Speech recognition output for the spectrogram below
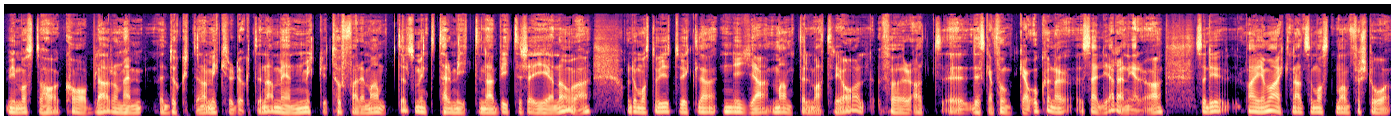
vi måste ha kablar, de här dukterna, mikrodukterna med en mycket tuffare mantel som inte termiterna biter sig igenom. Va? Och då måste vi utveckla nya mantelmaterial för att eh, det ska funka och kunna sälja där nere. Va? Så det, varje marknad så måste man förstå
